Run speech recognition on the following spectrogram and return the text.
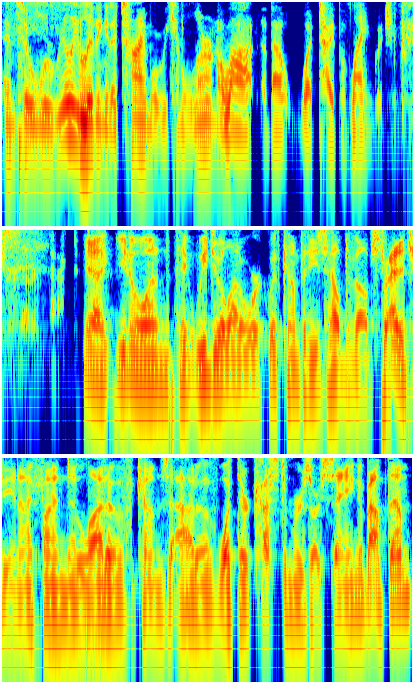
And so we're really living in a time where we can learn a lot about what type of language increases our impact. Yeah, you know, one thing we do a lot of work with companies to help develop strategy, and I find that a lot of comes out of what their customers are saying about them.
